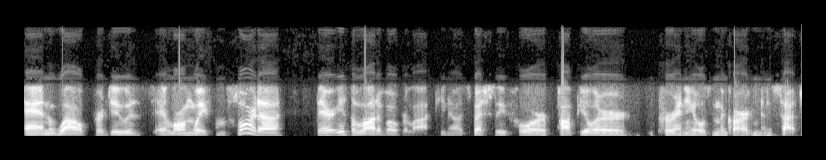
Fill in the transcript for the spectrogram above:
And while Purdue is a long way from Florida, there is a lot of overlap, you know, especially for popular perennials in the garden and such.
